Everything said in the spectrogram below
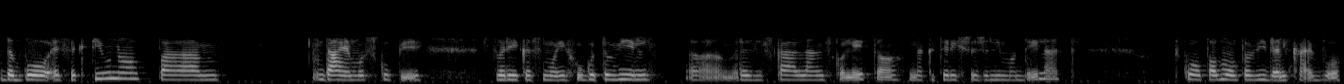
da bo efektivno, pa dajemo skupaj stvari, ki smo jih ugotovili, um, raziskali lansko leto, na katerih še želimo delati. Tako pa bomo pa videli, kaj bo.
